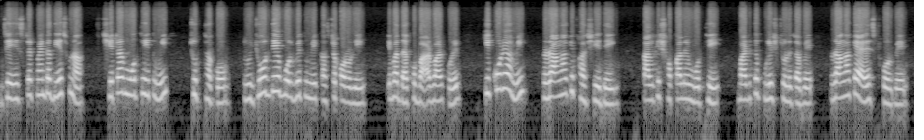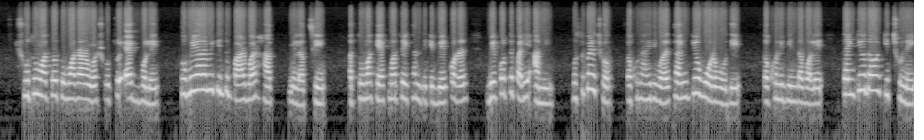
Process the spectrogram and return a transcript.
যে স্টেটমেন্টটা দিয়েছ না, সেটার মধ্যেই তুমি চুপ থাকো। তুমি জোর দিয়ে বলবে তুমি এই কাজটা করনি। এবার দেখো বারবার করে কি করে আমি রাঙাকে ফাঁসিয়ে দেই? কালকে সকালের মধ্যেই বাড়িতে পুলিশ চলে যাবে, রাঙাকে অ্যারেস্ট করবে। শুধুমাত্র তোমার আর আমার শত্রু এক বলে তুমি আর আমি কিন্তু বারবার হাত মেলাচ্ছি। আর তোমাকে একমাত্র এখান থেকে বের করার, বের করতে পারি আমি। বুঝতে পেরেছ? তখন আহিরি বলে থ্যাংক ইউ বড় বৌদি। তখনই বৃন্দা বলে থ্যাংক ইউ দেওয়ার কিছু নেই।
